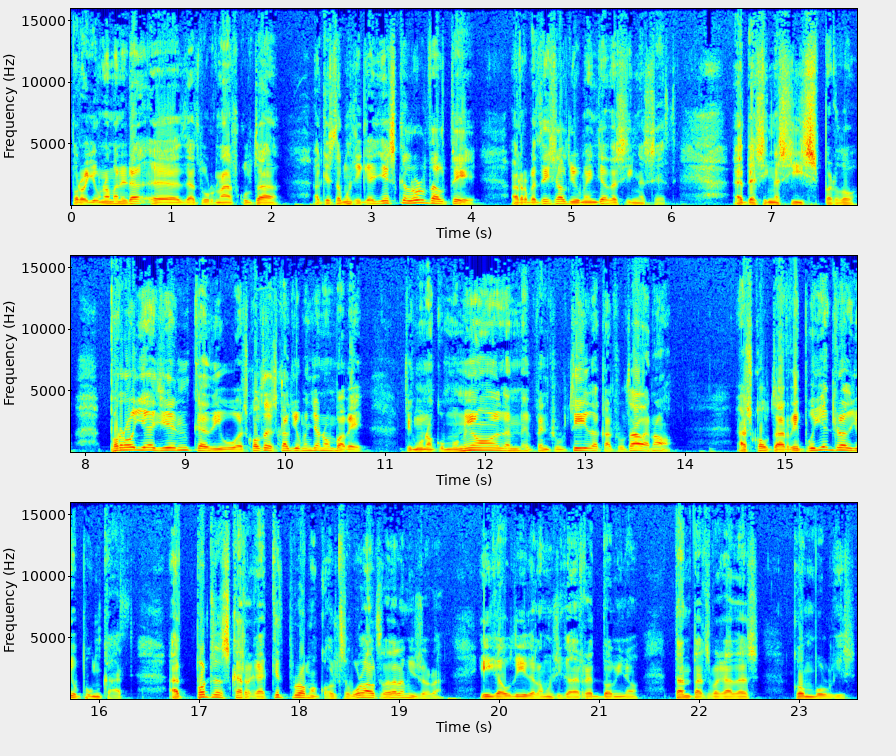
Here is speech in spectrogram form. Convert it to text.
però hi ha una manera eh, de tornar a escoltar aquesta música, i és que l'hora del té es repeteix el diumenge de 5 a 7, eh, de 5 a 6, perdó. Però hi ha gent que diu, escolta, és que el diumenge no em va bé, tinc una comunió, fent sortida, calçotada, no. Escolta, a ripolletradio.cat et pots descarregar aquest programa o qualsevol altre de l'emissora i gaudir de la música de Red Domino tantes vegades com vulguis.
